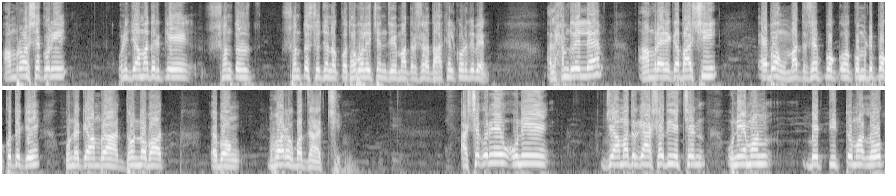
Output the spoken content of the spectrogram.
আমরা আশা করি উনি যে আমাদেরকে সন্তোষ সন্তুষ্টজনক কথা বলেছেন যে মাদ্রাসা দাখিল করে দেবেন, আলহামদুলিল্লাহ আমরা এলাকাবাসী এবং মাদ্রাসার পক্ষ- কমিটির পক্ষ থেকে ওনাকে আমরা ধন্যবাদ এবং মোবারকবাদ জানাচ্ছি। আশা করি উনি যে আমাদেরকে আশা দিয়েছেন, উনি এমন ব্যক্তিত্ব লোক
